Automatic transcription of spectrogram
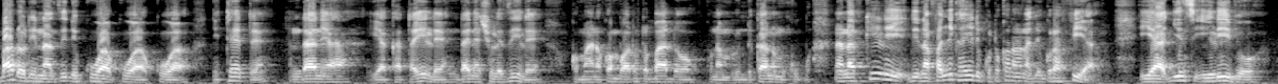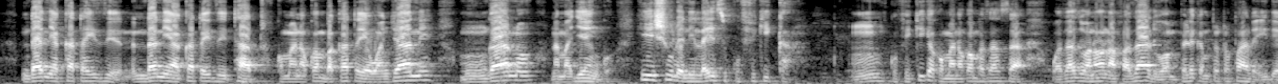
bado linazidi kuwa kuwa kuwa ni tete ndani ya, ya kata ile ndani ya shule zile, kwa maana kwamba watoto bado kuna mrundikano mkubwa, na nafikiri linafanyika hili kutokana na jiografia ya jinsi ilivyo ndani ya kata hizi ndani ya kata hizi tatu, kwa maana kwamba kata ya Uwanjani, Muungano na Majengo. Hii shule ni rahisi kufikika mm, kufikika kwa maana kwamba sasa wazazi wanaona afadhali wampeleke mtoto pale ili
